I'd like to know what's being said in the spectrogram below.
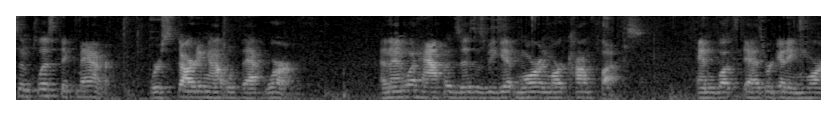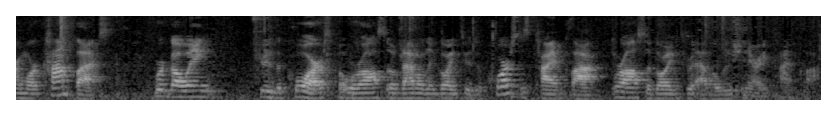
simplistic manner. We're starting out with that worm. And then what happens is, is we get more and more complex. And what, as we're getting more and more complex, we're going through the course, but we're also not only going through the course's time clock, we're also going through evolutionary time clock.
